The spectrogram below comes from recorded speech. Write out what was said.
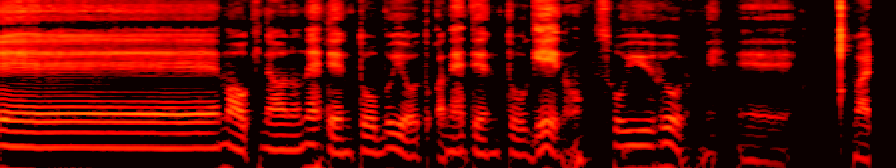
えー、まあ沖縄のね、伝統舞踊とかね、伝統芸能、そういうようなね、えー、まあ、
